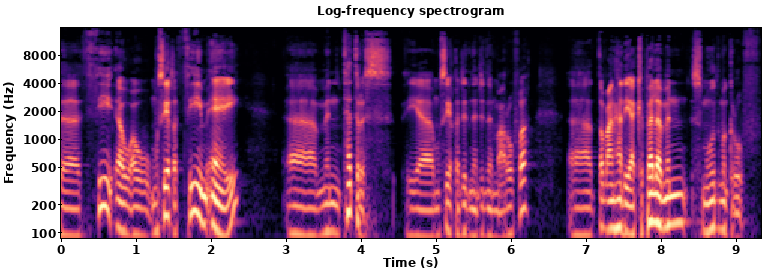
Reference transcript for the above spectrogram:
آه، the أو أو موسيقى theme A من Tetris هي موسيقى جدا جدا معروفة. آه، طبعا هذه اكابيلا من سموث مجروف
